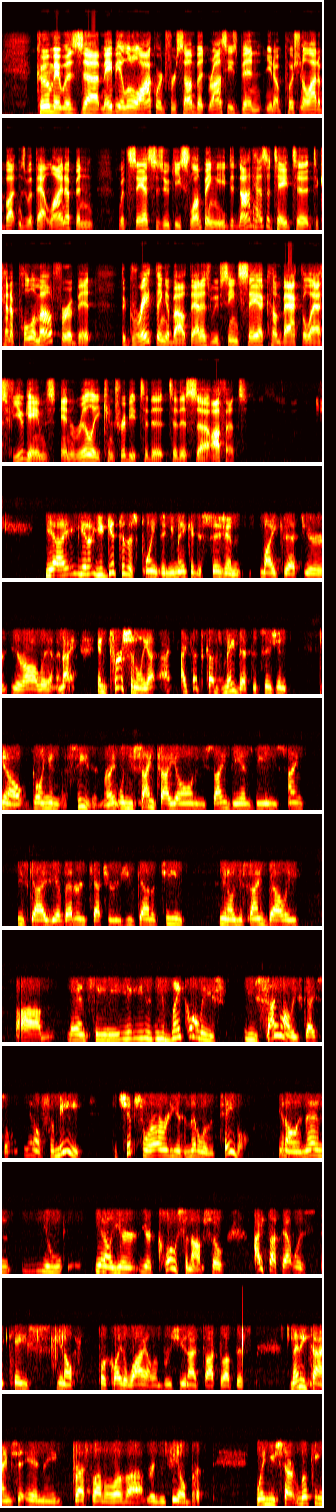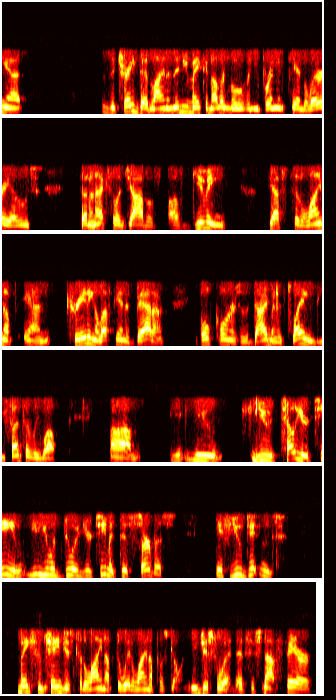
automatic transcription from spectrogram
Coom, it was uh, maybe a little awkward for some, but Rossi's been, you know, pushing a lot of buttons with that lineup, and with Seiya Suzuki slumping, he did not hesitate to to kind of pull him out for a bit. The great thing about that is we've seen Seiya come back the last few games and really contribute to the to this uh, offense. Yeah, you know, you get to this point and you make a decision, Mike, that you're you're all in. And I and personally, I, I, I thought the Cubs made that decision, you know, going into the season, right? When you sign Taillon and you sign Dansby and you sign these guys, you have veteran catchers, you've got a team, you know, you sign Belly, um, Mancini. You, you, you make all these, you sign all these guys. So you know, for me, the chips were already in the middle of the table. You know, and then you, you know, you're you're close enough. So I thought that was the case. You know, for quite a while. And Bruce, you and I have talked about this many times in the press level of uh, Wrigley Field. But when you start looking at the trade deadline, and then you make another move and you bring in Candelaria, who's done an excellent job of of giving depth to the lineup and creating a left-handed bat on both corners of the diamond and playing defensively well. Um, you, you tell your team you, you would do your team a disservice if you didn't make some changes to the lineup the way the lineup was going. You just would. That's just not fair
